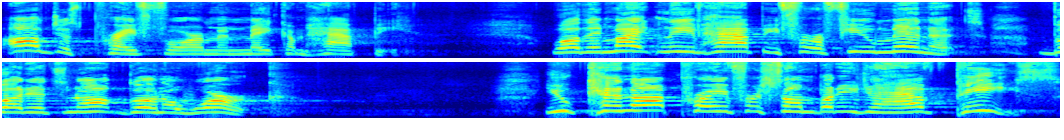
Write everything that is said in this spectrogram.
I'll just pray for them and make them happy. Well, they might leave happy for a few minutes, but it's not going to work. You cannot pray for somebody to have peace.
